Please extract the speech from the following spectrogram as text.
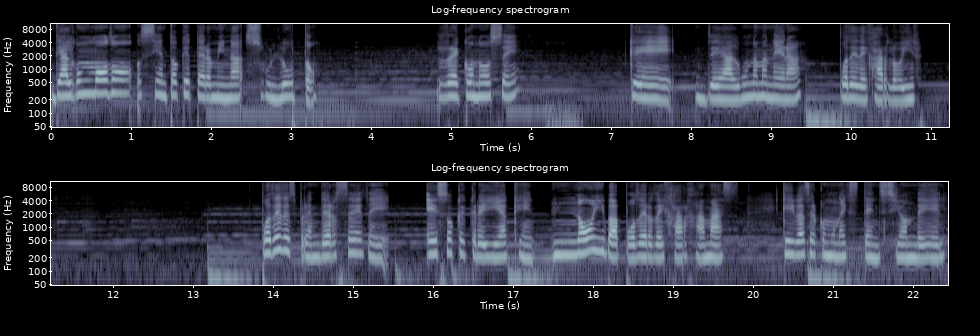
de algún modo siento que termina su luto. reconoce que de alguna manera puede dejarlo ir. Puede desprenderse de eso que creía que no iba a poder dejar jamás, que iba a ser como una extensión de él,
